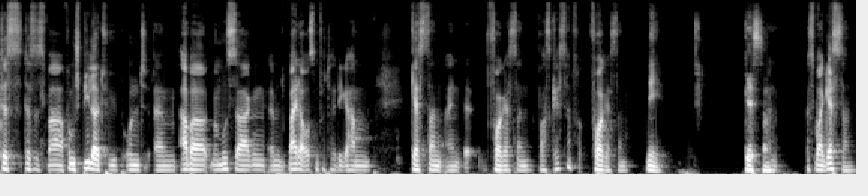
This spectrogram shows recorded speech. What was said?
Das, das ist wahr, vom Spielertyp. Und ähm, aber man muss sagen, ähm, beide Außenverteidiger haben gestern ein, äh, vorgestern, war es gestern? Vorgestern? Nee. Gestern. Es war gestern.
